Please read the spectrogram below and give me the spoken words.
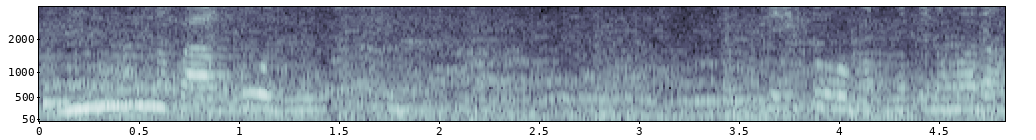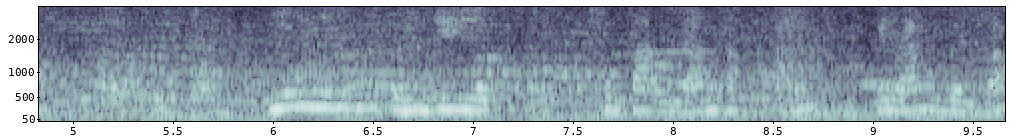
Hmm. Napagod. Mm. Kasi ito, mabuti ng marami, hindi tayo gusto. Yung niluluto, hindi isang tao lang kakain? Kailangan iba-iba?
